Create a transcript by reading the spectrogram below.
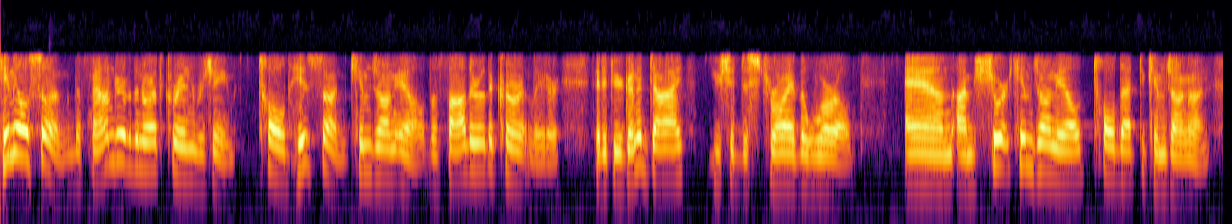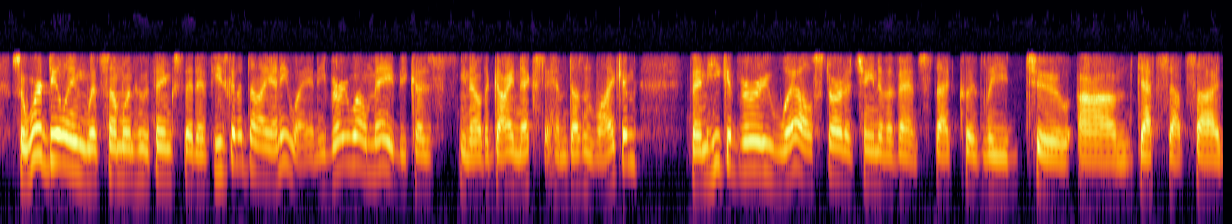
Kim Il sung, the founder of the North Korean regime, told his son, Kim Jong il, the father of the current leader, that if you're going to die, you should destroy the world. And I'm sure Kim Jong il told that to Kim Jong un. So we're dealing with someone who thinks that if he's going to die anyway, and he very well may because, you know, the guy next to him doesn't like him, then he could very well start a chain of events that could lead to um, deaths outside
